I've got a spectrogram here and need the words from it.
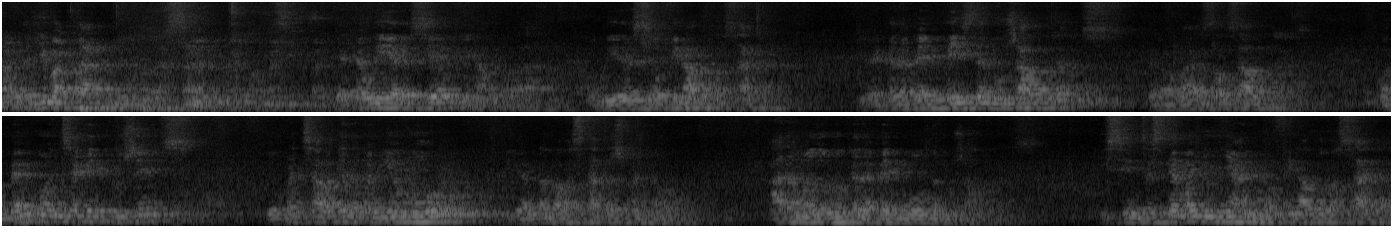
La llibertat, aquest hauria de ser el final de la, hauria de ser el final de la saga. Jo crec que depèn més de nosaltres que no pas dels altres. Quan vam començar aquest procés, jo em pensava que depenia molt, diguem-ne, de l'estat espanyol. Ara m'adono que depèn molt de nosaltres. I si ens estem allunyant del final de la saga,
